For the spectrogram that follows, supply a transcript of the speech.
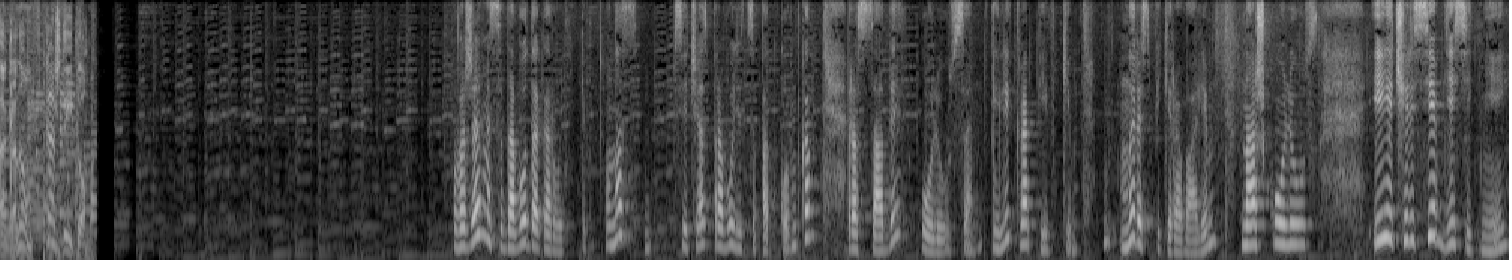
Агроном в каждый дом. Уважаемые садоводы-огородники, у нас сейчас проводится подкормка рассады колиуса или крапивки. Мы распикировали наш колиус. И через 7-10 дней,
